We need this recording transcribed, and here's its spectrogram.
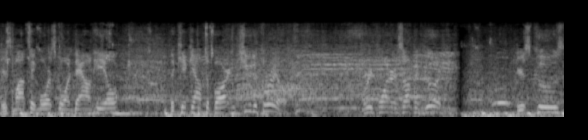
Here's Monte Morris going downhill. The kick out to Barton. Cue to thrill. Three-pointers up and good. Here's Kuz.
